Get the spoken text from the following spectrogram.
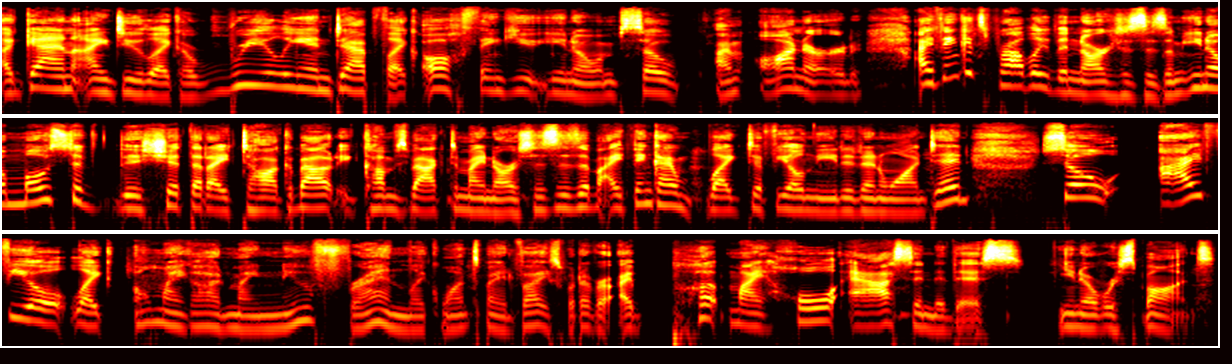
Again, I do like a really in depth, like, "Oh, thank you." You know, I'm so I'm honored. I think it's probably the narcissism. You know, most of the shit that I talk about, it comes back to my narcissism. I think I like to feel needed and wanted. So I feel like, oh my God, my new friend like wants my advice, whatever. I put my whole ass into this, you know, response.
